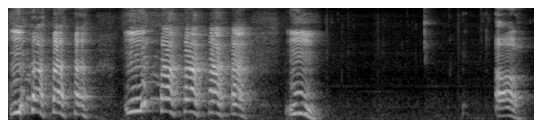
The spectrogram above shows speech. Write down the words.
Ah.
